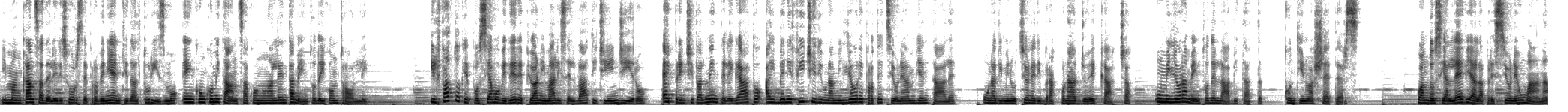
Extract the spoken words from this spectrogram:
in mancanza delle risorse provenienti dal turismo e in concomitanza con un allentamento dei controlli. Il fatto che possiamo vedere più animali selvatici in giro è principalmente legato ai benefici di una migliore protezione ambientale, una diminuzione di bracconaggio e caccia, un miglioramento dell'habitat, continua Sheppers. Quando si allevia la pressione umana,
